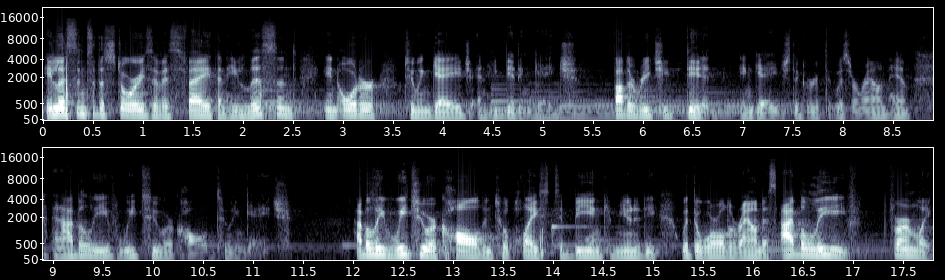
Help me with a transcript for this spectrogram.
He listened to the stories of his faith and he listened in order to engage, and he did engage. Father Ricci did engage the group that was around him, and I believe we too are called to engage. I believe we too are called into a place to be in community with the world around us. I believe firmly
